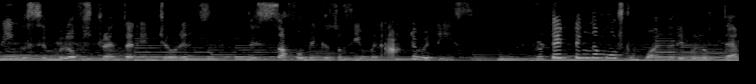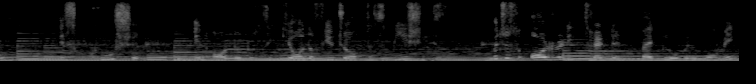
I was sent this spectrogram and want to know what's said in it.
being a symbol of strength and endurance, they suffer because of human activities. Protecting the most vulnerable of them is crucial in order to secure the future of the species, which is already threatened by global warming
